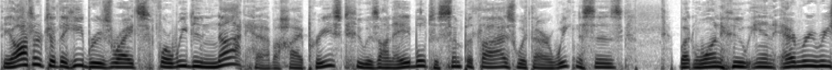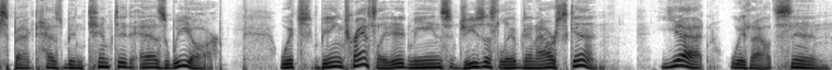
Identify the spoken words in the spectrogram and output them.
The author to the Hebrews writes, For we do not have a high priest who is unable to sympathize with our weaknesses, but one who in every respect has been tempted as we are which being translated means Jesus lived in our skin, yet without sin.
